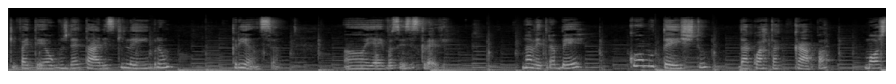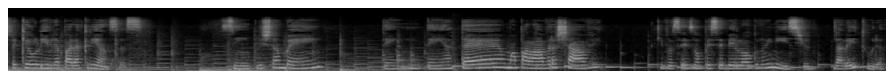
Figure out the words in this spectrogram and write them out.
que vai ter alguns detalhes que lembram criança. Ah, e aí vocês escrevem. Na letra B, como o texto da quarta capa mostra que o livro é para crianças. Simples também, tem, tem até uma palavra-chave que vocês vão perceber logo no início da leitura.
